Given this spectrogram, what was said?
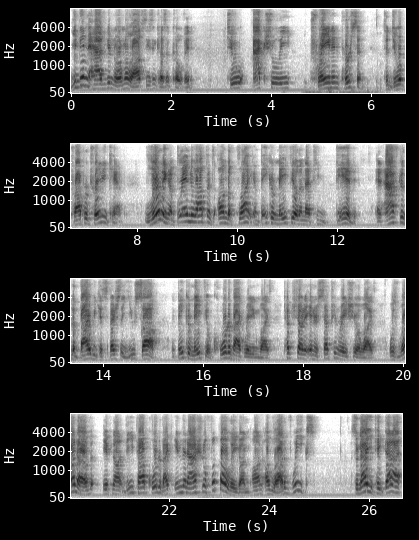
you didn't have your normal offseason because of COVID to actually train in person, to do a proper training camp learning a brand new offense on the fly, and Baker Mayfield and that team did. And after the bye week, especially, you saw Baker Mayfield, quarterback rating wise, touchdown to interception ratio wise, was one of, if not the top quarterback in the National Football League on, on a lot of weeks. So now you take that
